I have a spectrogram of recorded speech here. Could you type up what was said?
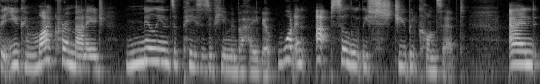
that you can micromanage millions of pieces of human behavior. What an absolutely stupid concept. And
